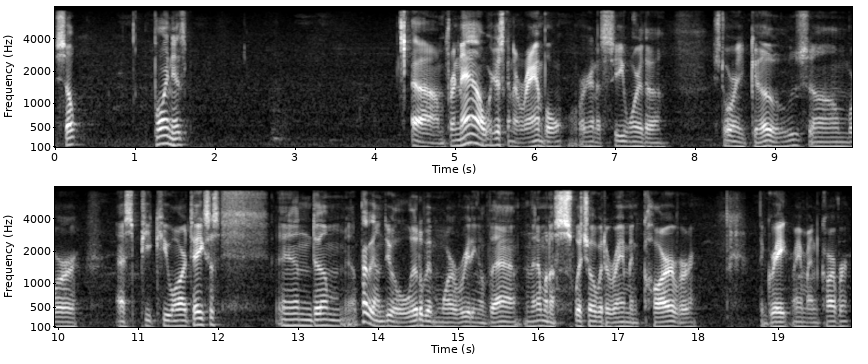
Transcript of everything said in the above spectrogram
So, point is. Um, for now, we're just going to ramble. We're going to see where the story goes, um, where SPQR takes us. And um, I'm probably going to do a little bit more reading of that. And then I'm going to switch over to Raymond Carver, the great Raymond Carver.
